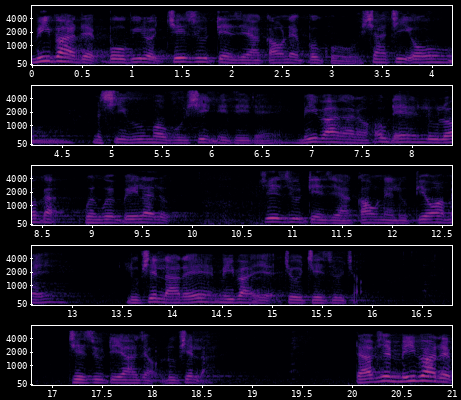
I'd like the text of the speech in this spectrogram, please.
မိဘတဲ့ပို့ပြီးတော့ကျေးဇူးတင်စရာကောင်းတဲ့ပုဂ္ဂိုလ်ကိုရှာကြည့်အောင်မရှိဘူးမဟုတ်ဘူးရှိနေသေးတယ်မိဘကတော့ဟုတ်တယ်လူလောကဝင်ဝင်ပေးလိုက်လို့ကျေးဇူးတင်စရာကောင်းတယ်လို့ပြောရမယ်လူဖြစ်လာတယ်မိဘရဲ့အကျိုးကျေးဇူးကြောင့်ကျေးဇူးတရားကြောင့်လူဖြစ်လာဒါဖြစ်မိဘတဲ့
